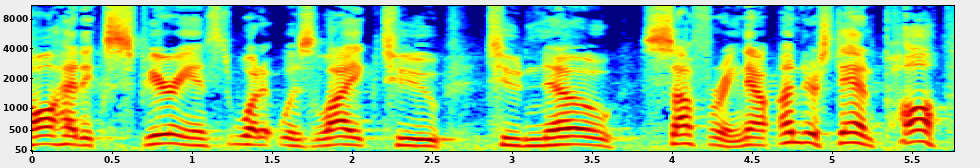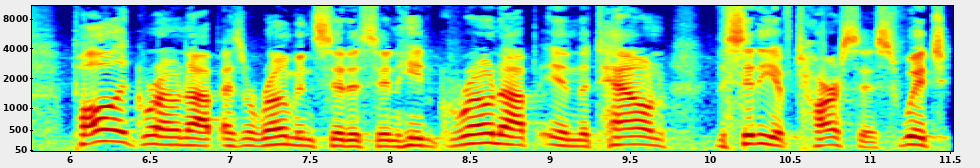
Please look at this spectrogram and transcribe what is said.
Paul had experienced what it was like to, to know suffering. Now, understand, Paul, Paul had grown up as a Roman citizen. He'd grown up in the town, the city of Tarsus, which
